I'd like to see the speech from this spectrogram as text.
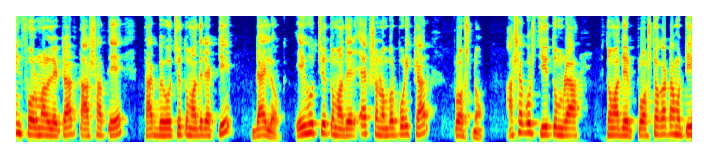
ইনফর্মাল লেটার তার সাথে থাকবে হচ্ছে তোমাদের একটি ডায়লগ এই হচ্ছে তোমাদের একশো নম্বর পরীক্ষার প্রশ্ন। আশা করছি তোমরা তোমাদের প্রশ্ন কাঠামোটি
